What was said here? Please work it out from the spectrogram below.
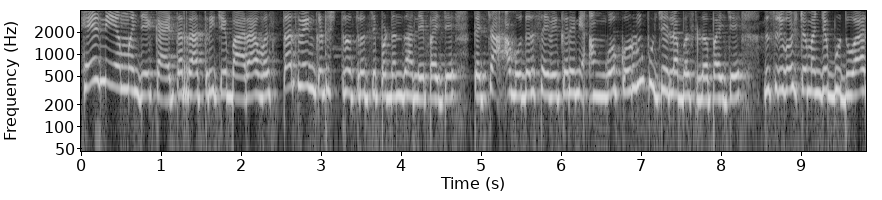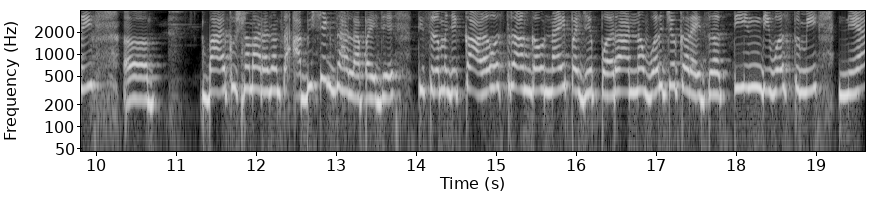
हे नियम म्हणजे काय? तर रात्रीचे बारा वाजताच व्यंकट स्तोत्राचे पठण झाले पाहिजे. त्याच्या अगोदर सेवेकऱ्यांनी आंघोळ करून पूजेला बसलं पाहिजे. दुसरी गोष्ट म्हणजे बुधवारी बाळकृष्ण महाराजांचा अभिषेक झाला पाहिजे. तिसरं म्हणजे काळं वस्त्र अंगावर नाही पाहिजे पर अन्न वर्ज करायचं. तीन दिवस तुम्ही निळ्या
